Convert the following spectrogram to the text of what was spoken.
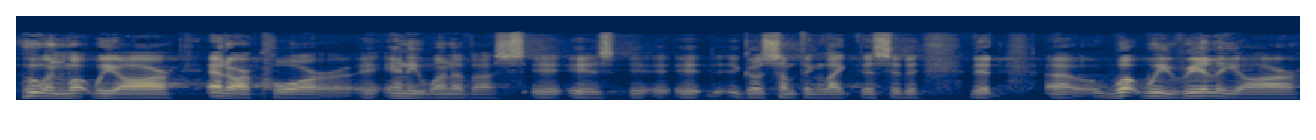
who and what we are at our core, any one of us, is, it, goes something like this it, that uh, what we really are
